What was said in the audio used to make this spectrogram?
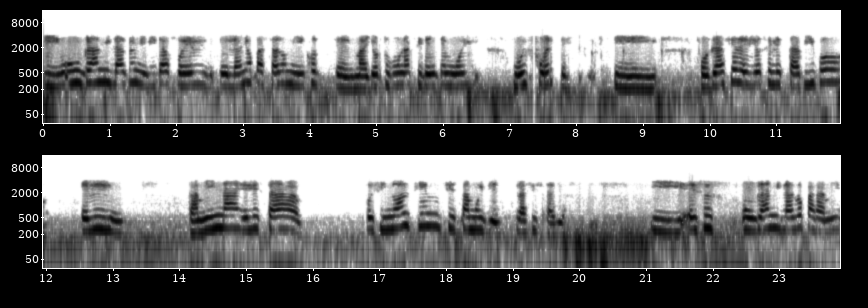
y un gran milagro en mi vida fue el, el año pasado mi hijo el mayor tuvo un accidente muy muy fuerte y por gracia de Dios él está vivo, él camina, él está pues si no al 100 sí está muy bien, gracias a Dios y eso es un gran milagro para mí.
